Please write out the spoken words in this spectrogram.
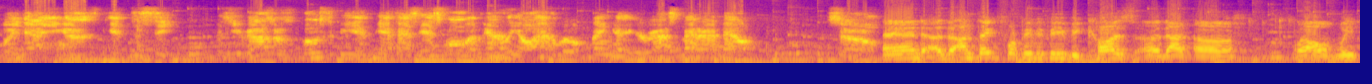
But now you guys get to see. Because you guys are supposed to be in PFS S1, but apparently y'all had a little thing that you're guys mad about. So, And uh, the, I'm thankful for PvP because uh, that uh, well we've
